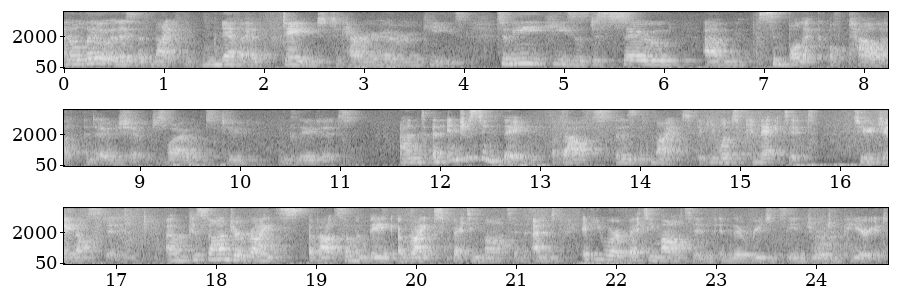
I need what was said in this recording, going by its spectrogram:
And although Elizabeth Knight would never have deigned to carry her own keys, to me, keys is just so um, symbolic of power and ownership, which is why I wanted to include it. And an interesting thing about Elizabeth Knight, if you want to connect it to Jane Austen, um, Cassandra writes about someone being a right Betty Martin. And if you were a Betty Martin in the Regency and Georgian period,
